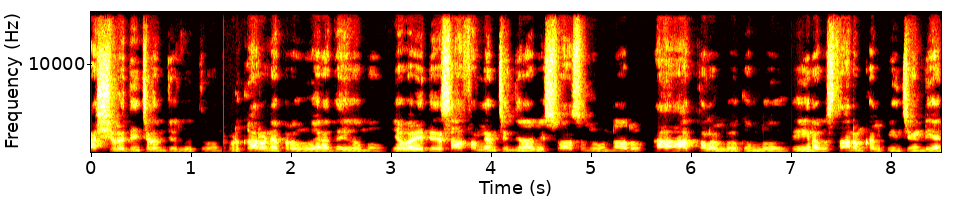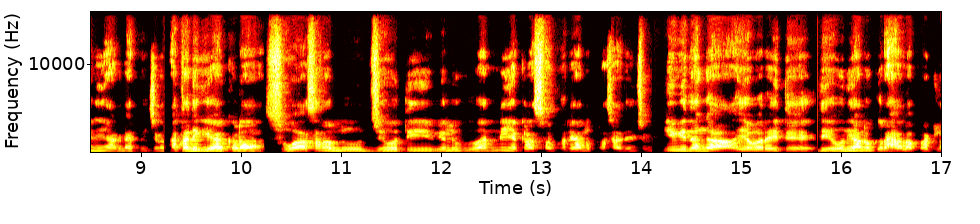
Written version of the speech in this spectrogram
ఆశీర్వదించడం జరుగుతుంది ఇప్పుడు కరోనా ప్రభు అయిన దైవము ఎవరైతే సాఫల్యం చెందిన విశ్వాసులు ఉన్నారో ఆ ఆత్మల లోకంలో ఈయనకు స్థానం కల్పించండి అని ఆజ్ఞాపించడం అతనికి అక్కడ సువాసనలు జ్యోతి వెలుగు అన్ని అక్కడ సౌకర్యాలు ప్రసాదించడం ఈ విధంగా ఎవరైతే దేవుని అనుగ్రహాల పట్ల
